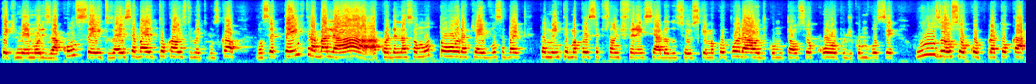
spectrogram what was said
ter que memorizar conceitos, aí você vai tocar um instrumento musical, você tem que trabalhar a coordenação motora, que aí você vai também ter uma percepção diferenciada do seu esquema corporal, de como está o seu corpo, de como você usa o seu corpo para tocar.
